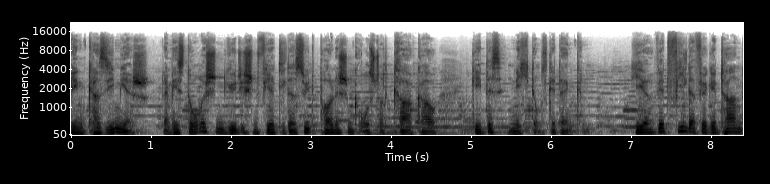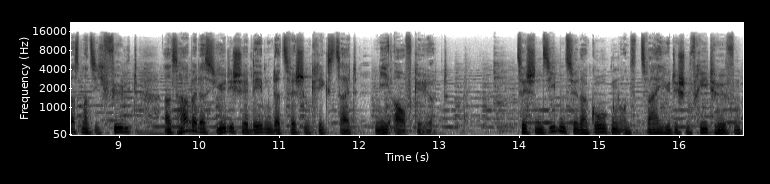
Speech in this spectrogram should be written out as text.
In Kazimierz, dem historischen jüdischen Viertel der südpolnischen Großstadt Krakau, geht es nicht ums Gedenken. Hier wird viel dafür getan, dass man sich fühlt, als habe das jüdische Leben der Zwischenkriegszeit nie aufgehört. Zwischen sieben Synagogen und zwei jüdischen Friedhöfen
